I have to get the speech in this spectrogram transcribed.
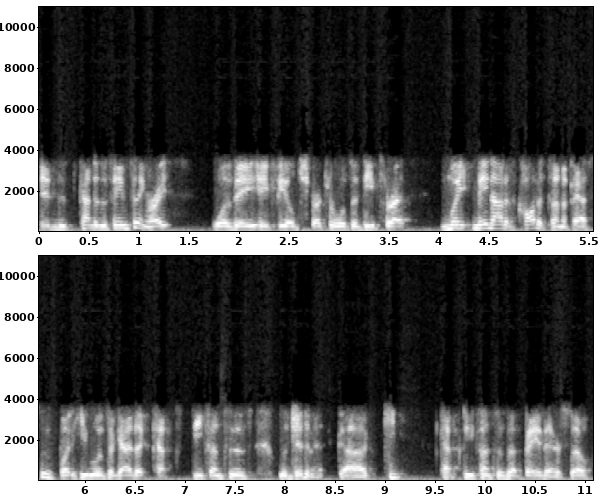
did kind of the same thing, right? Was a, a field stretcher, was a deep threat. May, may not have caught a ton of passes, but he was a guy that kept defenses legitimate, uh, keep kept defenses at bay there. So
